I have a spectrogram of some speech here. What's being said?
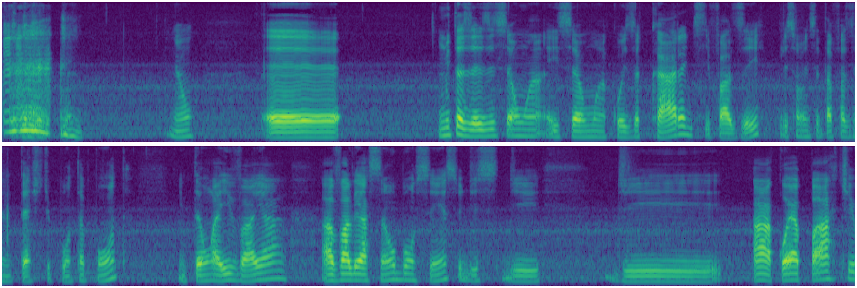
Não? É, muitas vezes isso é, uma, isso é uma coisa cara de se fazer, principalmente se você está fazendo teste de ponta a ponta. Então aí vai a, a avaliação, o bom senso de, de, de ah, qual é a parte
